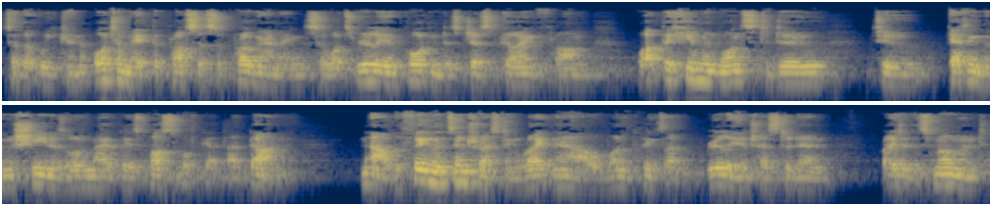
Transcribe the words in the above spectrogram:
so that we can automate the process of programming. So what's really important is just going from what the human wants to do to getting the machine as automatically as possible to get that done. Now, the thing that's interesting right now, one of the things I'm really interested in right at this moment,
